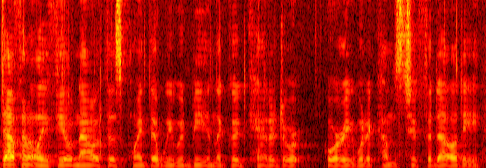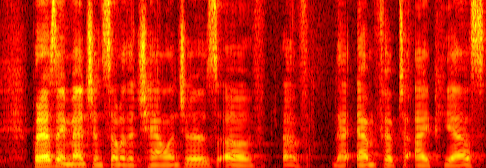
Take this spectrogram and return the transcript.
definitely feel now at this point that we would be in the good category when it comes to fidelity. But as I mentioned, some of the challenges of, of that MFIP to IPS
